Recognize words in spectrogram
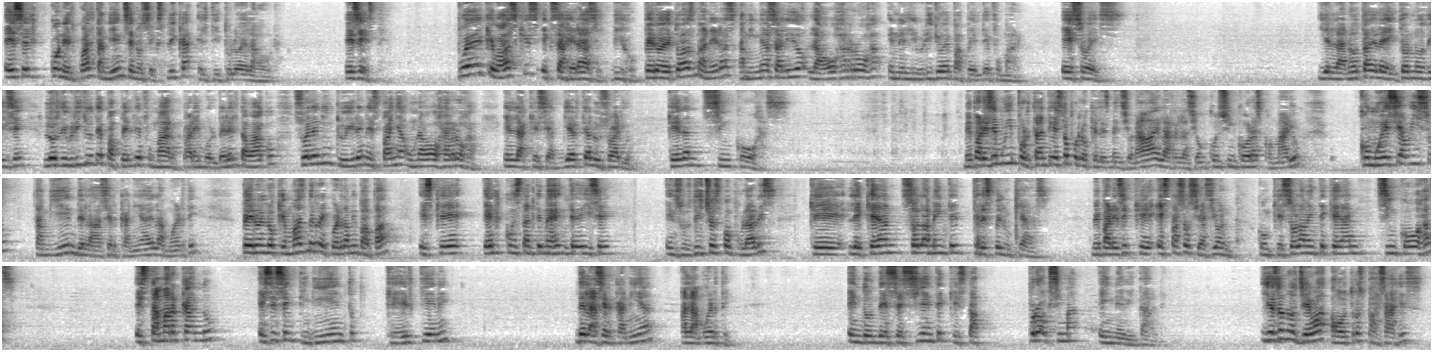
es el con el cual también se nos explica el título de la obra. Es este. Puede que Vázquez exagerase, dijo, pero de todas maneras a mí me ha salido la hoja roja en el librillo de papel de fumar. Eso es. Y en la nota del editor nos dice, los librillos de papel de fumar para envolver el tabaco suelen incluir en España una hoja roja en la que se advierte al usuario, quedan cinco hojas. Me parece muy importante esto por lo que les mencionaba de la relación con cinco horas con Mario, como ese aviso también de la cercanía de la muerte, pero en lo que más me recuerda a mi papá es que él constantemente dice en sus dichos populares que le quedan solamente tres peluqueadas. Me parece que esta asociación con que solamente quedan cinco hojas está marcando ese sentimiento que él tiene de la cercanía a la muerte, en donde se siente que está próxima e inevitable. Y eso nos lleva a otros pasajes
